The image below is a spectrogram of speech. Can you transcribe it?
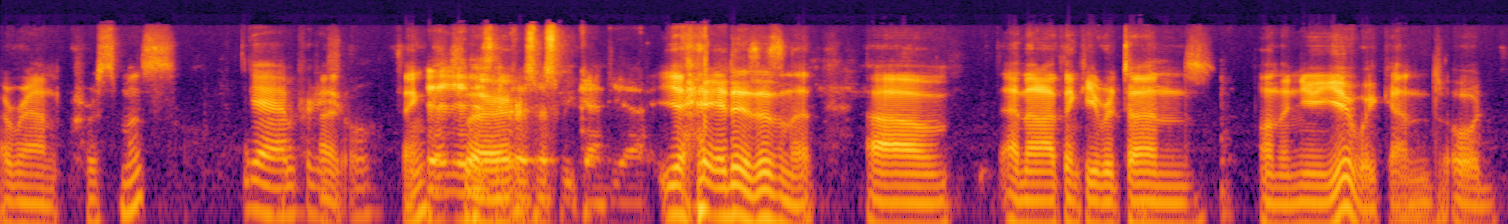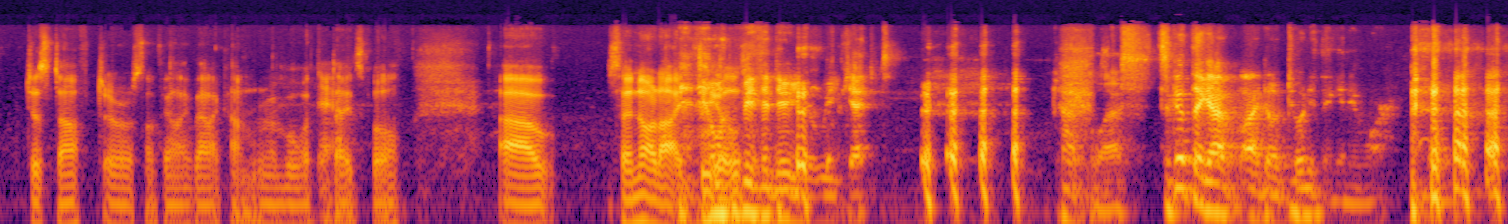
around Christmas. Yeah, yeah I'm pretty I- sure. Think It, it is the Christmas weekend. Yeah. Yeah, it is, isn't it? Um, and then I think he returns on the New Year weekend or just after or something like that. I can't remember what the Yeah. dates for. Uh, so not That ideal. would be the New Year weekend. God bless. It's a good thing I, I don't do anything anymore.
